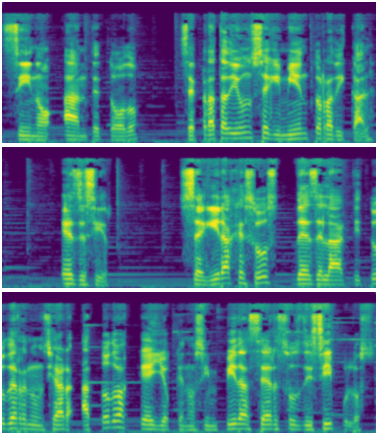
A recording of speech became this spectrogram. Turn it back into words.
sino, ante todo, se trata de un seguimiento radical, es decir, seguir a Jesús desde la actitud de renunciar a todo aquello que nos impida ser sus discípulos.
